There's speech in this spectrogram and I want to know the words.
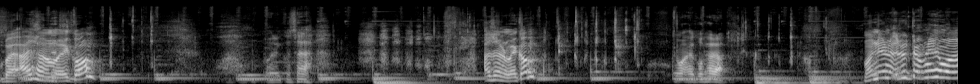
Baik, Assalamualaikum Waalaikumsalam Assalamualaikum Waalaikumsalam Mana nak tutup ni semua?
